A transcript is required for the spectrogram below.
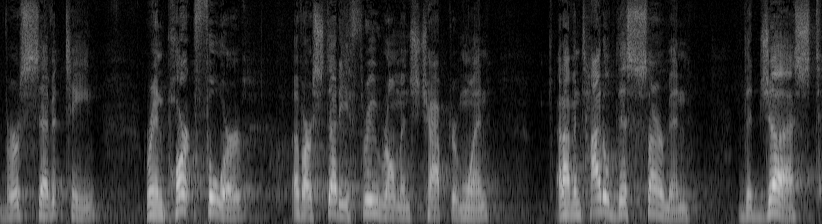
verse 17. We're in part 4 of our study through Romans chapter 1. And I've entitled this sermon, The Just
